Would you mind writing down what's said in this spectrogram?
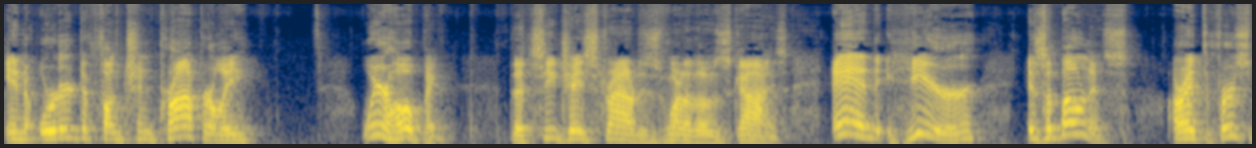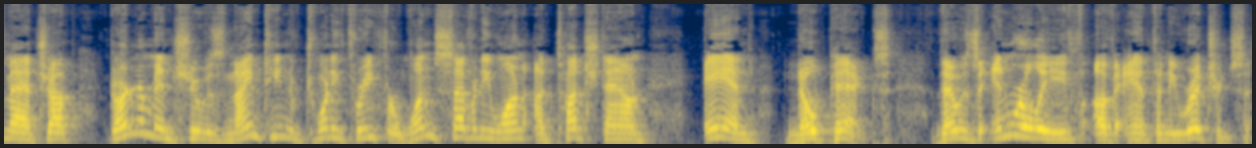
in order to function properly. We're hoping that CJ Stroud is one of those guys. And here is a bonus. All right, the first matchup Gardner Minshew was 19 of 23 for 171, a touchdown, and no picks. That was in relief of Anthony Richardson.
